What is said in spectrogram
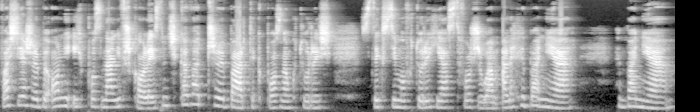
właśnie żeby oni ich poznali w szkole. Jestem ciekawa, czy Bartek poznał któryś z tych simów, których ja stworzyłam, ale chyba nie. Chyba nie.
